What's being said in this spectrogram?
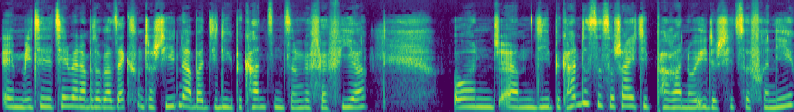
Im ICD-10 werden aber sogar sechs unterschieden, aber die, die bekannt sind, sind ungefähr vier. Und ähm, die bekannteste ist wahrscheinlich die paranoide Schizophrenie.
